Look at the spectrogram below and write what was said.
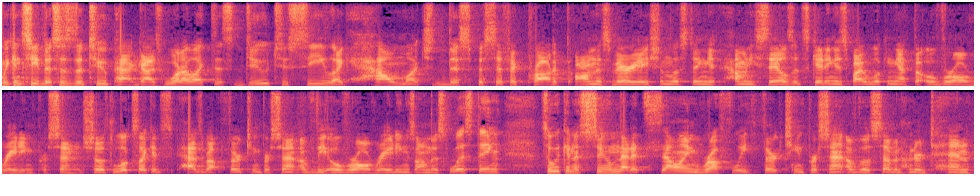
we can see this is the two pack guys. What I like to do to see like how much this specific product on this variation listing how many sales it's getting is by looking at the overall rating percentage. So it looks like it has about 13% of the overall ratings on this listing. So we can assume that it's selling roughly 13% of those 710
